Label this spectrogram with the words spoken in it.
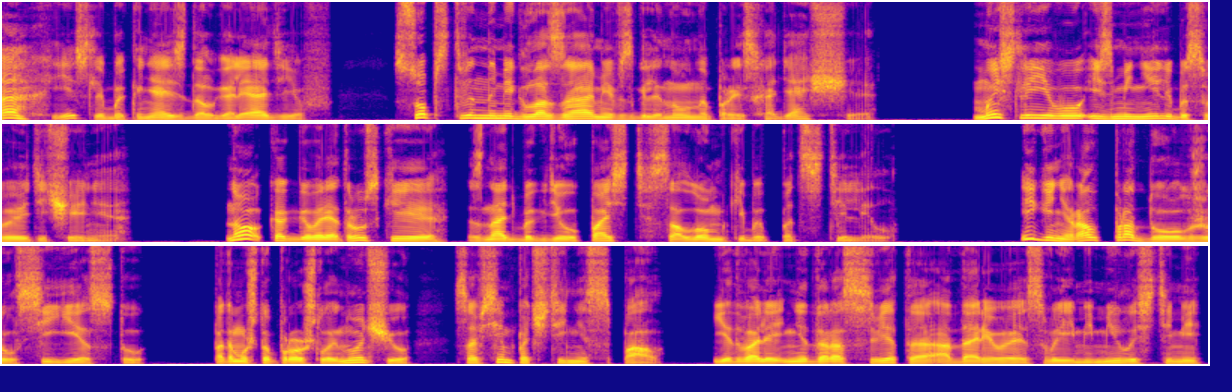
Ах, если бы князь Долголядьев собственными глазами взглянул на происходящее, мысли его изменили бы свое течение. Но, как говорят русские, знать бы, где упасть, соломки бы подстелил. И генерал продолжил сиесту, потому что прошлой ночью совсем почти не спал, едва ли не до рассвета одаривая своими милостями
